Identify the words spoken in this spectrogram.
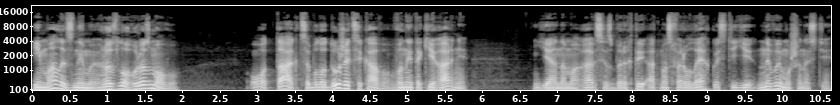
і мали з ними розлогу розмову. О, так, це було дуже цікаво, вони такі гарні. Я намагався зберегти атмосферу легкості й невимушеності,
